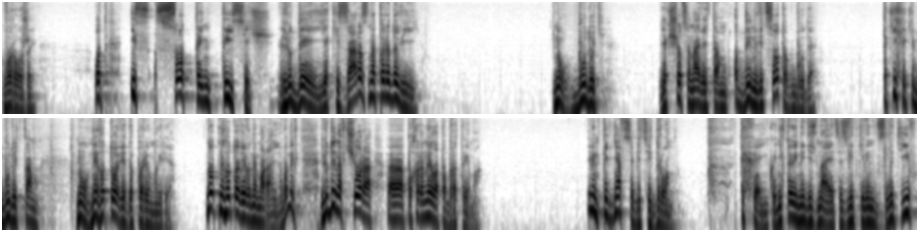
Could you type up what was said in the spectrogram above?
ворожий. От із сотень тисяч людей, які зараз на передовій, ну, будуть, якщо це навіть там один відсоток буде, таких, які будуть там ну, не готові до перемир'я. Ну, от не готові вони морально. Вони, людина вчора е, похоронила побратима. І він підняв собі цей дрон тихенько, ніхто і не дізнається, звідки він злетів.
